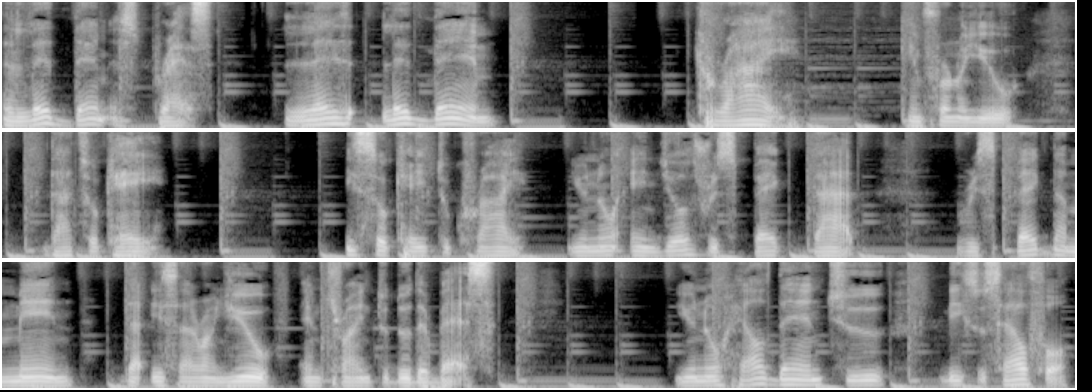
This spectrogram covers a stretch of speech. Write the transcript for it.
and let them express. Let let them cry in front of you. That's okay it's okay to cry, you know, and just respect that. Respect the man that is around you and trying to do their best. You know, help them to be successful.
